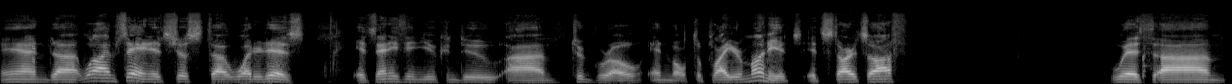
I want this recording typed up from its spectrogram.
And uh, well, I'm saying it's just uh, what it is. It's anything you can do um, to grow and multiply your money. It's, it starts off with um,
